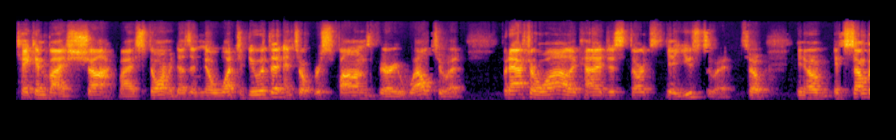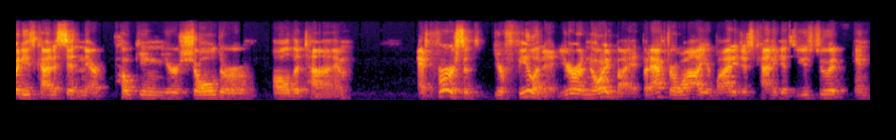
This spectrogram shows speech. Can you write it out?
taken by shock, by a storm. It doesn't know what to do with it. And so it responds very well to it. But after a while, it kind of just starts to get used to it. So, you know, if somebody's kind of sitting there poking your shoulder all the time, at first you're feeling it, you're annoyed by it, but after a while, your body just kind of gets used to it and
